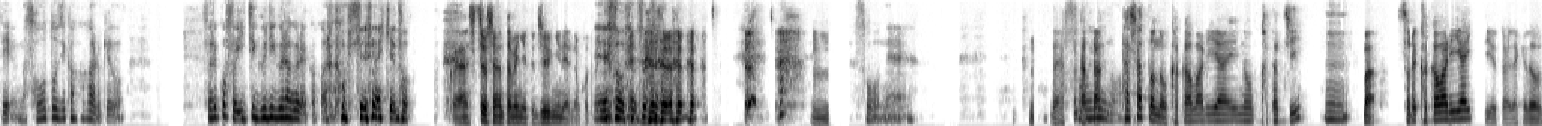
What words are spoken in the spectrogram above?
て、まあ、相当時間かかるけど、それこそ1グリグラぐらいかかるかもしれないけど、これは視聴者のために言うと12年のことえーそうですね。うん。そうね。だやっぱそうないんか他者との関わり合いの形？うん、まあ、それ関わり合いっていうとあれだけど、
